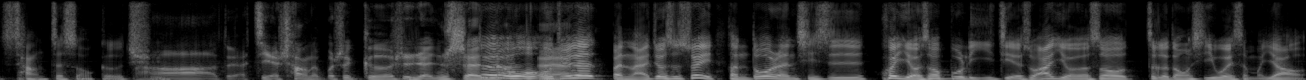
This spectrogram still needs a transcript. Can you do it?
唱这首歌曲啊。对啊，姐唱的不是歌，是人生啊。对，我我觉得本来就是，所以很多人其实会有时候不理解，说啊，有的时候这个东西为什么要？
